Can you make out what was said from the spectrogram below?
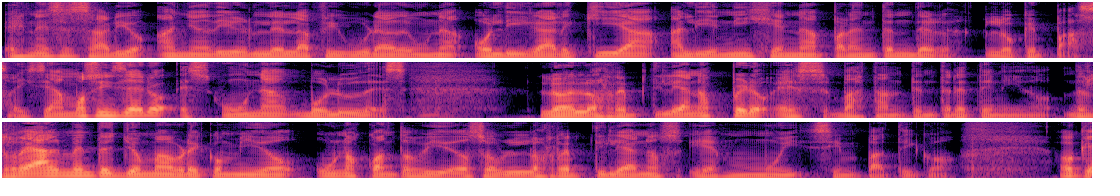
es necesario añadirle la figura de una oligarquía alienígena para entender lo que pasa. Y seamos sinceros, es una boludez lo de los reptilianos, pero es bastante entretenido. Realmente yo me habré comido unos cuantos videos sobre los reptilianos y es muy simpático. Ok,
